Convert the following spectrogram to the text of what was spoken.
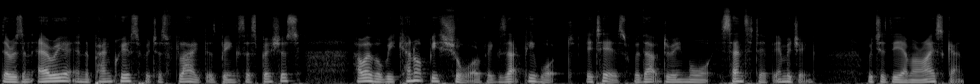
There is an area in the pancreas which is flagged as being suspicious, however, we cannot be sure of exactly what it is without doing more sensitive imaging, which is the MRI scan.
